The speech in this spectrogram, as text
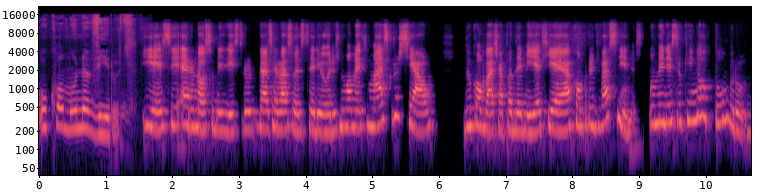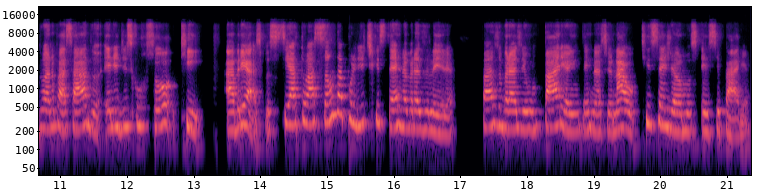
o Comunavírus. E esse era o nosso ministro das Relações Exteriores no momento mais crucial do combate à pandemia, que é a compra de vacinas. O ministro que em outubro do ano passado ele discursou que abre aspas, se a atuação da política externa brasileira faz do Brasil um párea internacional, que sejamos esse párea.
